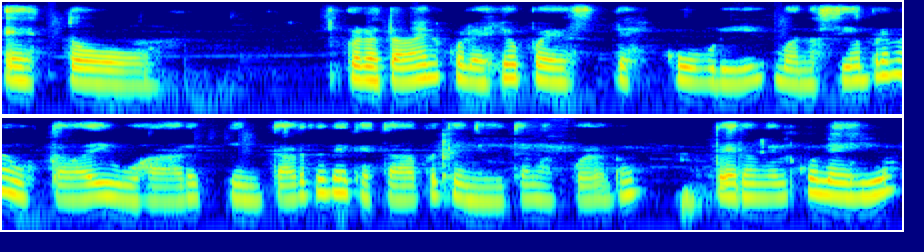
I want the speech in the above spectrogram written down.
Esto, cuando estaba en el colegio, pues descubrí, bueno, siempre me gustaba dibujar, pintar desde que estaba pequeñita, me acuerdo, pero en el colegio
